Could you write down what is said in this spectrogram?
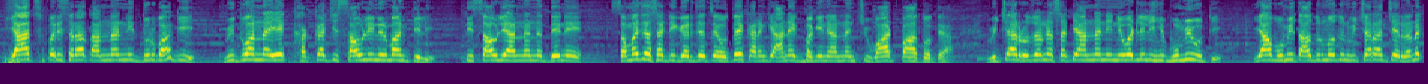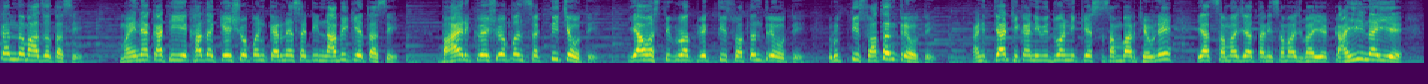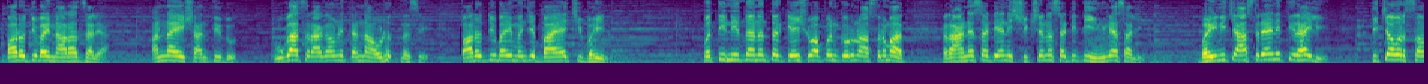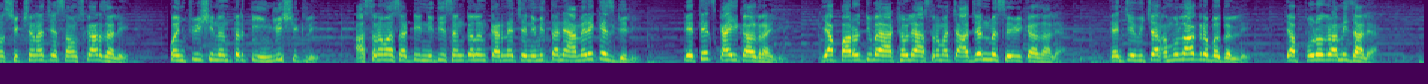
याच परिसरात अण्णांनी दुर्भागी विद्वांना एक हक्काची सावली निर्माण केली. ती सावली अण्णांना देणे समाजासाठी गरजेचे होते कारण की अनेक भगिनी अण्णांची वाट पाहत होत्या. विचार रुजवण्यासाठी अण्णांनी निवडलेली ही भूमी होती. या भूमीत अधूनमधून विचारांचे रणकंद माजत असे. महिन्याकाठी एखादा केशवपन करण्यासाठी नाभिक येत असे. बाहेर केशवपन सक्तीचे होते. या वसतिगृहात व्यक्ती स्वातंत्र्य होते वृत्ती स्वातंत्र्य होते. आणि त्या ठिकाणी विद्वांनी केस संभार ठेवणे यात समाजात आणि समाजबाह्य काही नाहीये. पार्वतीबाई नाराज झाल्या. अण्णा हे शांतीदूत. उगाच रागावणे त्यांना आवडत नसे. पार्वतीबाई म्हणजे बायाची बहीण. पती निधनानंतर केशवापन करून आश्रमात राहण्यासाठी आणि शिक्षणासाठी ती हिंगण्यास आली. बहिणीच्या आश्रयाने ती राहिली. तिच्यावर शिक्षणाचे संस्कार झाले. पंचवीशी नंतर ती इंग्लिश शिकली. आश्रमासाठी निधी संकलन करण्याच्या निमित्ताने अमेरिकेस गेली. तेथेच काही काळ राहिली. या पार्वतीबाई आठवले आश्रमाच्या अजन्म सेविका झाल्या. त्यांचे विचार अमूलाग्र बदलले. त्या पुरोगामी झाल्या.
